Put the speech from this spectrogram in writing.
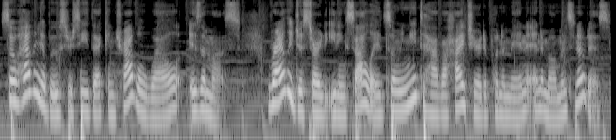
so having a booster seat that can travel well is a must. Riley just started eating solids, so we need to have a high chair to put him in at a moment's notice.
